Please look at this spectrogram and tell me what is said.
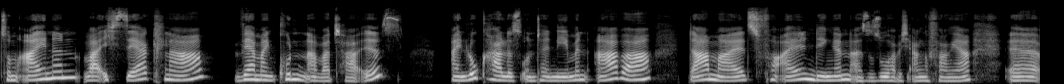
Zum einen war ich sehr klar, wer mein Kundenavatar ist ein lokales Unternehmen, aber damals vor allen Dingen, also so habe ich angefangen, ja, äh,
